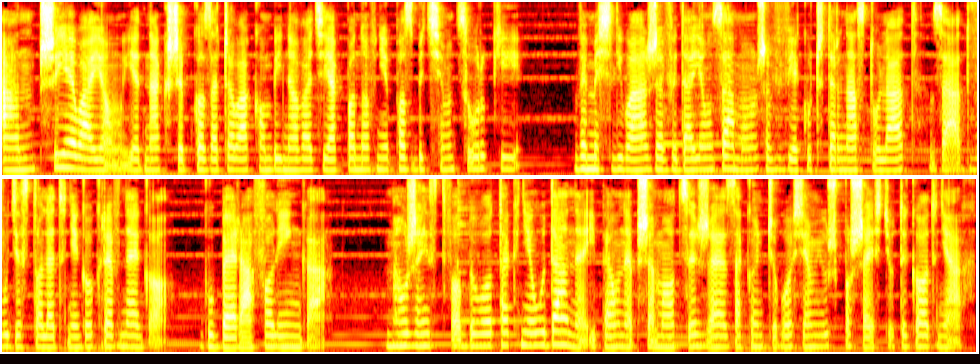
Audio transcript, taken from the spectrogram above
Ann przyjęła ją, jednak szybko zaczęła kombinować, jak ponownie pozbyć się córki. Wymyśliła, że wyda ją za mąż w wieku 14 lat za dwudziestoletniego krewnego, Gubera Follinga. Małżeństwo było tak nieudane i pełne przemocy, że zakończyło się już po sześciu tygodniach.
